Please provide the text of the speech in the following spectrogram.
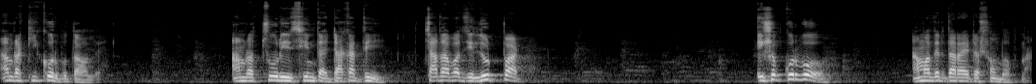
আমরা কি করব তাহলে? আমরা চুরি, ছিনতাই, ডাকাতি, চাঁদাবাজি, লুটপাট, এইসব করব? আমাদের দ্বারা এটা সম্ভব না।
